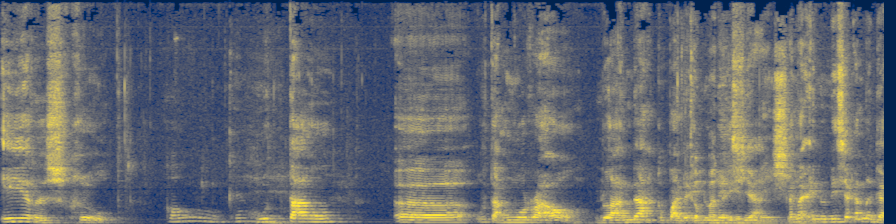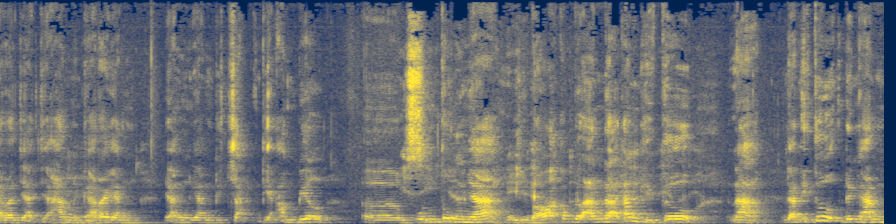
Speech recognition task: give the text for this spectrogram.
ereschuld, Oh, oke. hutang eh, hutang moral Belanda kepada, Kepada Indonesia. Indonesia. Karena Indonesia kan negara jajahan, negara yang yang yang dica- diambil Isinya. untungnya Iya. dibawa ke Belanda kan Iya, gitu. Nah, dan itu dengan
